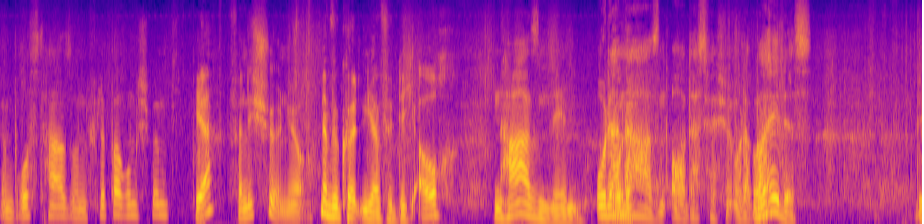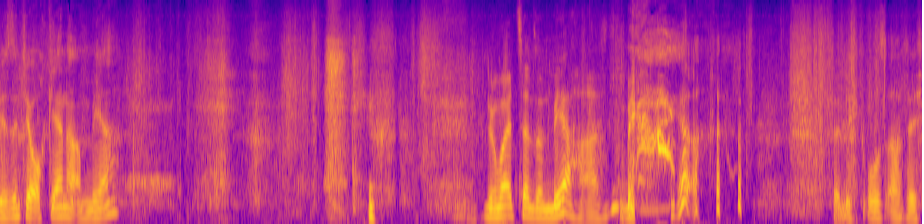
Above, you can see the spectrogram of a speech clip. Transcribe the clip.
im Brusthaar so ein Flipper rumschwimmen. ja. Finde ich schön, ja. Na, wir könnten ja für dich auch einen Hasen nehmen. Oder, einen Hasen. Oh, das wäre schön. Oder beides. Wir sind ja auch gerne am Meer. Du meinst dann so einen Meerhasen? Finde ich großartig.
